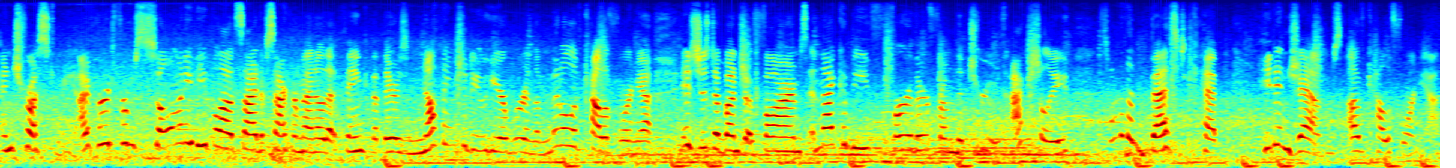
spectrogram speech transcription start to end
And trust me, I've heard from so many people outside of Sacramento that think that there's nothing to do here. We're in the middle of California. It's just a bunch of farms and that could be further from the truth. Actually, of the best kept hidden gems of California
